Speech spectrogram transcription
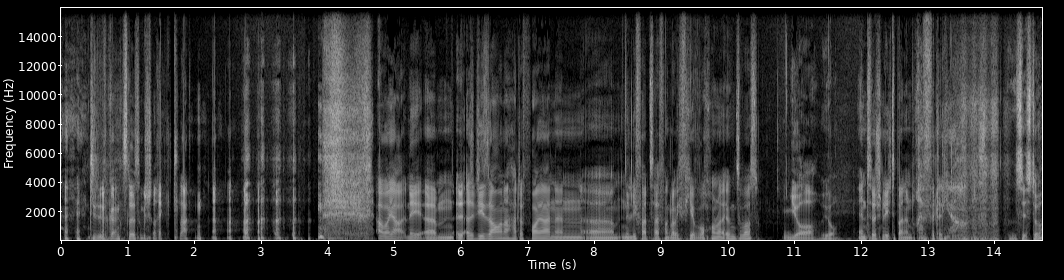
diese Übergangslösung schon recht lang. Aber ja, nee, ähm, also die Sauna hatte vorher einen, äh, eine Lieferzeit von, glaube ich, vier Wochen oder irgend sowas. Ja, ja. Inzwischen liegt es bei einem Dreivierteljahr. Siehst du?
